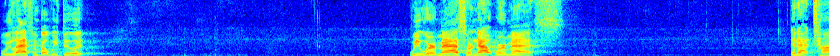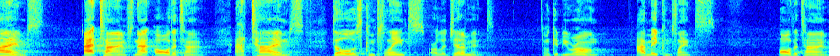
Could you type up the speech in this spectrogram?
We laughing, but we do it. We wear masks or not wear masks. And at times, at times, not all the time, at times, those complaints are legitimate. Don't get me wrong. I make complaints all the time.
